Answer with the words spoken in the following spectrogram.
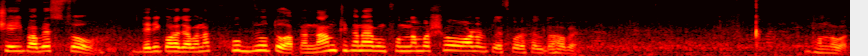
সেই পাবে। সো দেরি করা যাবে না। খুব দ্রুত আপনার নাম, ঠিকানা এবং ফোন নাম্বার সহ অর্ডার প্লেস করে ফেলতে হবে। ধন্যবাদ।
